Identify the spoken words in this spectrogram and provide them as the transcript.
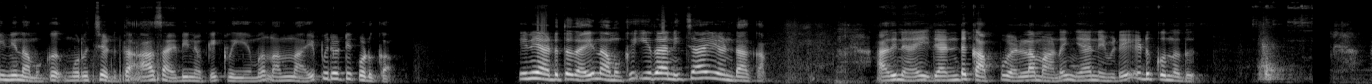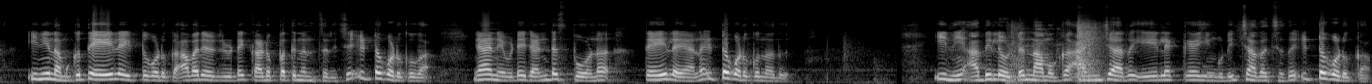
ഇനി നമുക്ക് മുറിച്ചെടുത്ത ആ സൈഡിനൊക്കെ ക്രീം നന്നായി പുരട്ടി കൊടുക്കാം. ഇനി അടുത്തതായി നമുക്ക് ഇറാനി ചായ ഉണ്ടാക്കാം. അതിനായി രണ്ട് കപ്പ് വെള്ളമാണ് ഞാൻ ഇവിടെ എടുക്കുന്നത്. ഇനി നമുക്ക് തേയില ഇട്ട് കൊടുക്കുക അവരവരുടെ കടുപ്പത്തിനനുസരിച്ച് ഇട്ട് കൊടുക്കുക. ഞാനിവിടെ രണ്ട് സ്പൂണ് തേയിലയാണ് ഇട്ട് കൊടുക്കുന്നത്. ഇനി അതിലോട്ട് നമുക്ക് അഞ്ചാറ് ഏലക്കയും കൂടി ചതച്ചത് ഇട്ട് കൊടുക്കാം.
